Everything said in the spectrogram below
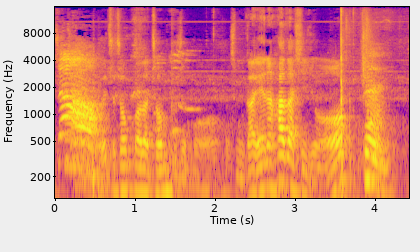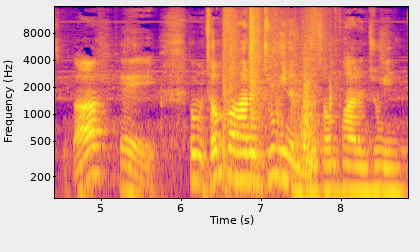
Jump. 그렇죠. 점프하다 점프죠 뭐. 됐습니까? 얘는 하다시죠. jump, 됐습니까? 오케이. 그러면 점프하는 중인은 뭐죠? 점프하는 중인.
